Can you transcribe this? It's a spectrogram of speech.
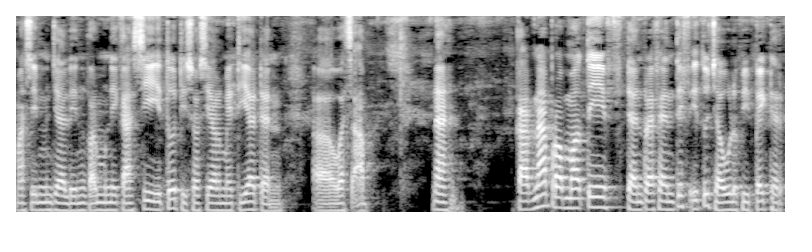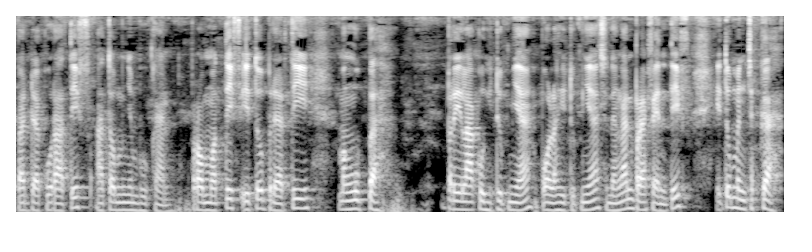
masih menjalin komunikasi itu di sosial media dan uh, WhatsApp. Nah, karena promotif dan preventif itu jauh lebih baik daripada kuratif atau menyembuhkan. Promotif itu berarti mengubah perilaku hidupnya, pola hidupnya, sedangkan preventif itu mencegah.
